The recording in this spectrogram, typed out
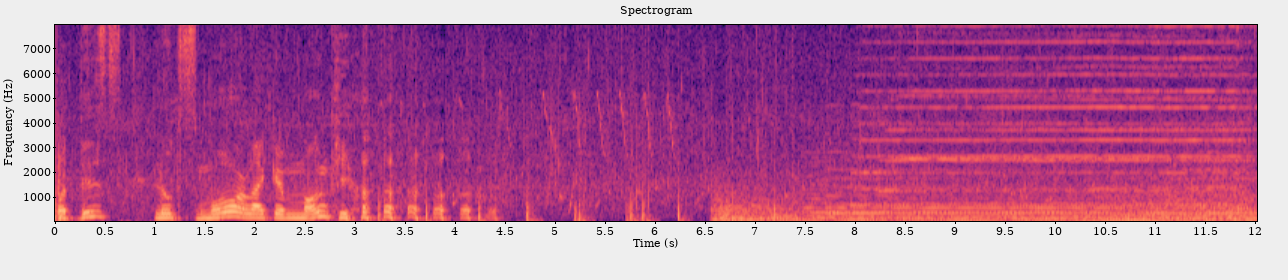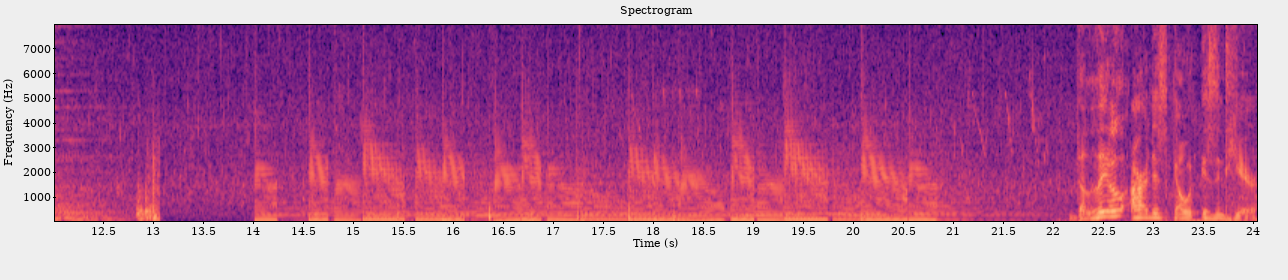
but this looks more like a monkey. The little artist goat isn't here.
